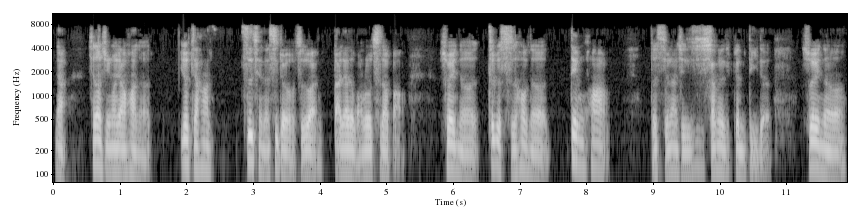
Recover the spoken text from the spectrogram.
那这种情况下的话呢，又加上之前的四九九之乱，大家的网络吃到饱，所以呢，这个时候呢。电话的使用量其实是相对更低的，所以呢，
